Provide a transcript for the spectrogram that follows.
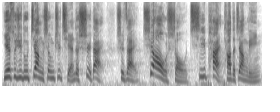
耶稣基督降生之前的世代。是在翘首期盼他的降临，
